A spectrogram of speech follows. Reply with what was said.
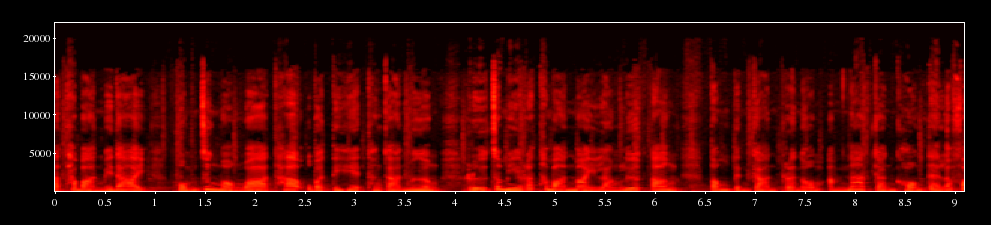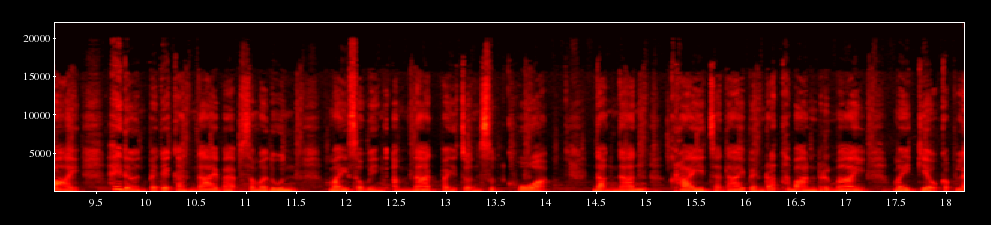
รัฐบาลไม่ได้ ผมจึงมองว่าถ้าอุบัติเหตุทางการเมือง หรือจะมีรัฐบาลใหม่หลังเลือกตั้ง ต้องเป็นการประนอมอำนาจกันของแต่ละฝ่าย ให้เดินไปด้วยกันได้แบบสมดุล ไม่สวิงอำนาจไปจนสุดขั้ว ดังนั้นใครจะได้เป็นรัฐบาลหรือไม่ ไม่เกี่ยวกับแล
